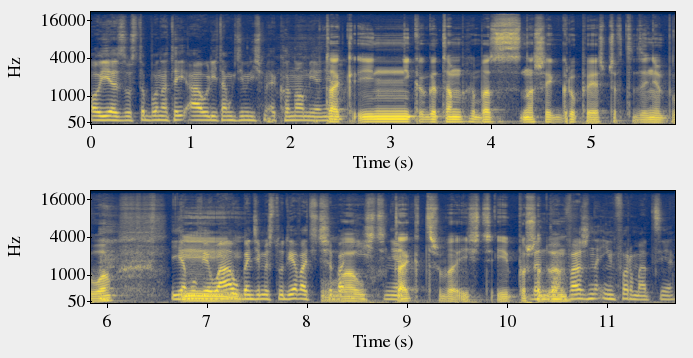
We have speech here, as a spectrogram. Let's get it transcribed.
O Jezus, to było na tej auli, tam gdzie mieliśmy ekonomię, nie? Tak, i nikogo tam chyba z naszej grupy jeszcze wtedy nie było. I ja i- mówię, wow, będziemy studiować, trzeba wow, iść, nie? Tak, trzeba iść. I Będą poszedłem. ważne informacje.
